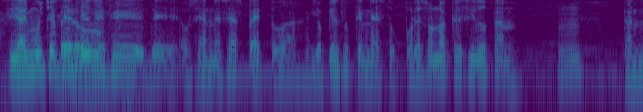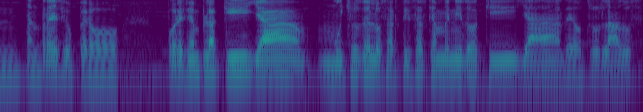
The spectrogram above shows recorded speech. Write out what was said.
Sí, hay mucha gente de ese, de, o sea, en ese aspecto, Yo pienso que en esto, por eso no ha crecido tan, tan, tan recio, pero por ejemplo aquí ya muchos de los artistas que han venido aquí ya de otros lados,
